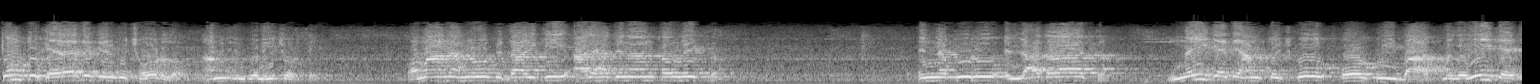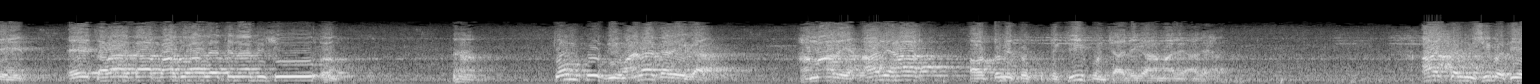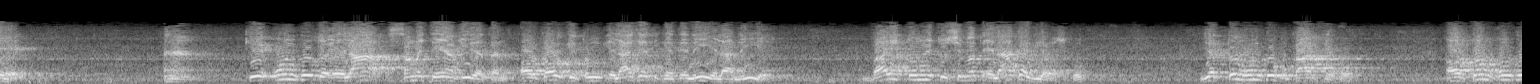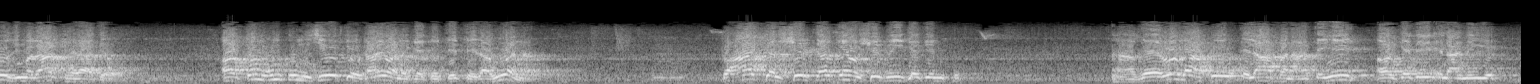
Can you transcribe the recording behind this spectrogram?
تم تو کہہ رہے تھے کہ ان کو چھوڑ دو، ہم ان کو نہیں چھوڑتے. ومان ہنو پتاری کی آلیہ قولک ان نقولو اللہ تعالی نہیں کہتے ہم تجھ کو اور کوئی بات، مگر یہی کہتے ہیں، اے طرح کا باد والے بسو تم کو دیوانہ کرے گا، ہمارے آلیہ اور تمہیں تو تکلیف پہنچا دے گا ہمارے آلیہ آج کل مصیبت یہ ہے کہ ان کو تو الہ سمجھتے ہیں عقیدتن اور کہو کہ تم الہ سے تو کہتے نہیں، الہ نہیں ہے۔ بھائی، تم نے تو صفت الہ کر دیا اس کو۔ جب تم ان کو پکارتے ہو، اور تم ان کو ذمہ دار ٹھہراتے ہو، اور تم ان کو مصیبت کے اٹھانے والا کہتے ہو تیرا ہوا نا۔ تو آج کل شرک کرتے ہیں اور شرک نہیں کہتے ان کو۔ غیر اللہ کو الہ بناتے ہیں اور کہتے ہیں الہ نہیں ہے۔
